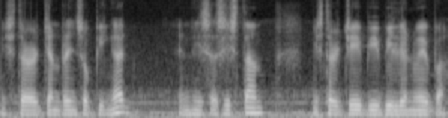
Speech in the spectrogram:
Mr. John Renzo Pingad and his assistant Mr. JB Villanueva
